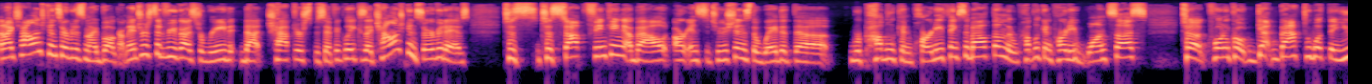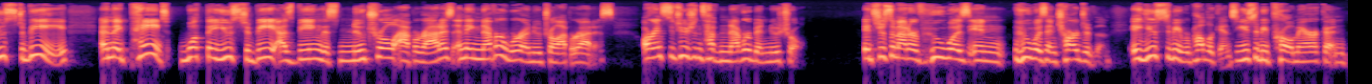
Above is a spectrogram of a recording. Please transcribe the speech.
And I challenge conservatives in my book. I'm interested for you guys to read that chapter specifically because I challenge conservatives to, to stop thinking about our institutions the way that the Republican Party thinks about them. The Republican Party wants us to, quote unquote, get back to what they used to be. And they paint what they used to be as being this neutral apparatus, and they never were a neutral apparatus. Our institutions have never been neutral. It's just a matter of who was in who was in charge of them. It used to be Republicans. It used to be pro-America and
